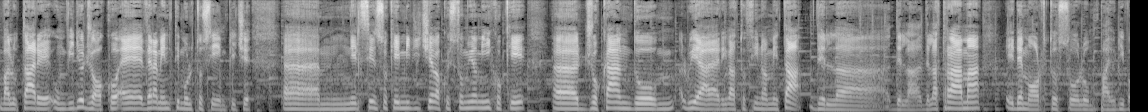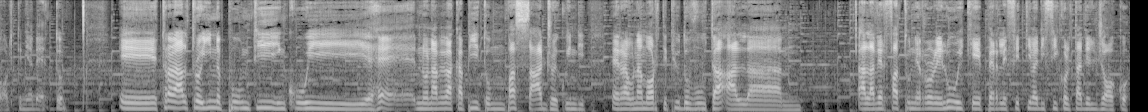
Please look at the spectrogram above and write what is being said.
valutare un videogioco, è veramente molto semplice, eh, nel senso che mi diceva questo mio amico che eh, giocando, mm, lui è arrivato fino a metà del, della, della trama ed è morto solo un paio di volte, mi ha detto e tra l'altro in punti in cui eh, non aveva capito un passaggio e quindi era una morte più dovuta al, um, all'aver fatto un errore lui che per l'effettiva difficoltà del gioco.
